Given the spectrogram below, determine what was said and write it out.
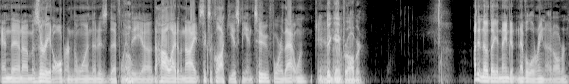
And then uh, Missouri at Auburn, the one that is definitely oh. the uh, the highlight of the night. Six o'clock ESPN two for that one. And, big game uh, for Auburn. I didn't know they had named it Neville Arena at Auburn.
